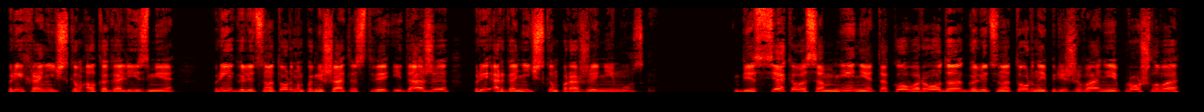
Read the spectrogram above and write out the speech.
при хроническом алкоголизме, при галлюцинаторном помешательстве и даже при органическом поражении мозга. Без всякого сомнения, такого рода галлюцинаторные переживания прошлого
